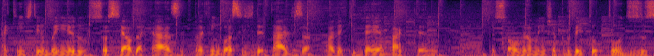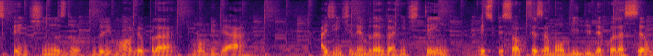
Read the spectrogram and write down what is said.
Aqui a gente tem um banheiro social da casa, para quem gosta de detalhes, ó, olha que ideia bacana. O pessoal realmente aproveitou todos os cantinhos do, do imóvel para mobiliar. A gente, lembrando, a gente tem esse pessoal que fez a mobília e decoração,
